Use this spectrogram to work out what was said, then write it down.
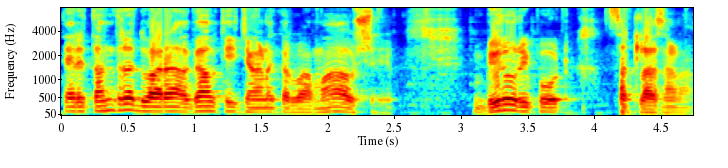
ત્યારે તંત્ર દ્વારા અગાઉથી જાણ કરવામાં આવશે. Bureau report, Satlasana.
